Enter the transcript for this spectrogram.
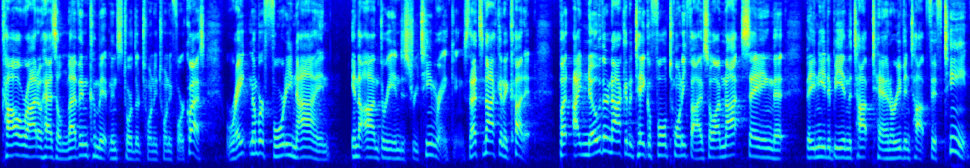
Colorado has 11 commitments toward their 2024 class, ranked number 49 in the on three industry team rankings. That's not going to cut it. But I know they're not going to take a full 25, so I'm not saying that they need to be in the top 10 or even top 15.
